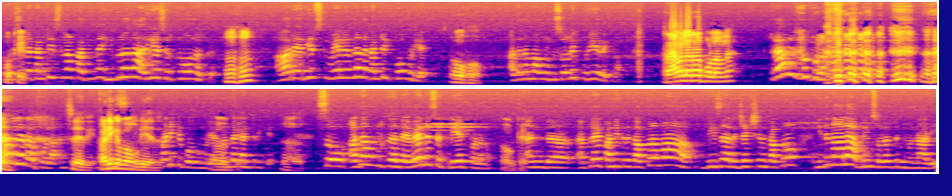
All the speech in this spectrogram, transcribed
ஒரு. சில கண்ட்ரீஸ் எல்லாம் பாத்தீங்கன்னா இவ்வளவுதான் அரியர்ஸ் இருக்கணும்னு இருக்கு. ஆறு அரியர்ஸ்க்கு மேல இருந்து அந்த கண்ட்ரிக்கு போக முடியாது. ஓஹோ. அதை நம்ம அவங்களுக்கு சொல்லி புரிய வைக்கணும். டிராவலரா போலாம்ல? டிராவலரா போலாம். டிராவலரா போலாம். சரி. படிக்க போக முடியாது. படிக்க போக முடியாது. அந்த Okay. சோ அது அவங்களுக்கு அந்த அவேர்னஸ் கிரியேட் பண்ணணும். அண்ட் அப்ளை பண்ணிட்டதுக்கு அப்புறமா விசா ரிஜெக்ஷனுக்கு அப்புறம் இதனால அப்படின்னு சொல்றதுக்கு முன்னாடி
